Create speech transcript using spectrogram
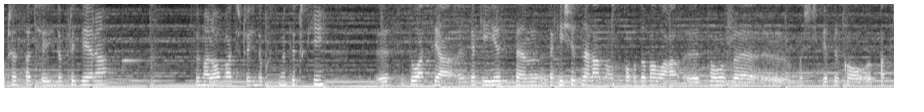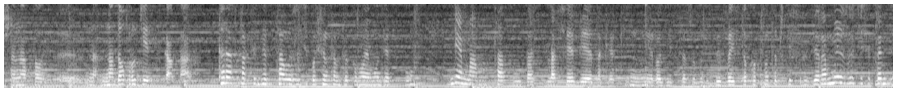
uczesać się, iść do fryzjera, wymalować, czy iść do kosmetyczki. Y, Sytuacja, w jakiej jestem, w jakiej się znalazłam, spowodowała y, to, że y, właściwie tylko patrzę na to, na, na dobro dziecka, tak? Teraz praktycznie całe życie poświęcam tylko mojemu dziecku. Nie mam czasu za, dla siebie, tak jak inni rodzice, żeby sobie wyjść do kosmetyczki fryzjera. Moje życie się kręci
